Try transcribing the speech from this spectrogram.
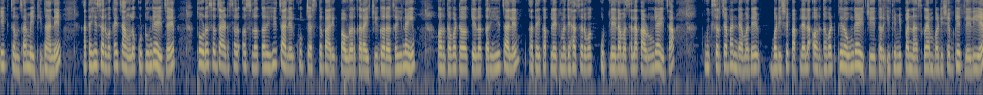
एक चमचा मेथी दाणे. आता हे सर्व काही चांगलं कुटून घ्यायचं आहे थोडंसं जाडसर असलं तरीही चालेल. खूप जास्त बारीक पावडर करायची गरजही नाही. अर्धवट केलं तरीही चालेल. आता एका प्लेटमध्ये हा सर्व कुटलेला मसाला काढून घ्यायचा. मिक्सरच्या भांड्यामध्ये बडीशेप आपल्याला अर्धवट फिरवून घ्यायची. तर इथे मी पन्नास ग्रॅम बडीशेप घेतलेली आहे.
